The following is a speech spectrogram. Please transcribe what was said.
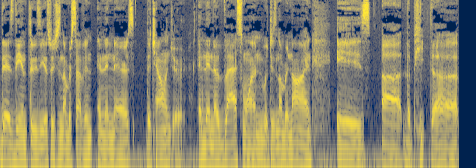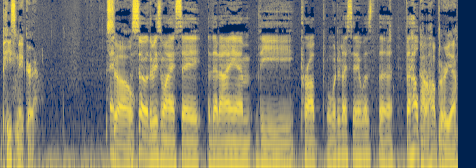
There's the enthusiast, which is number seven, and then there's the challenger, and then the last one, which is number nine, is uh, the pe- the peacemaker. So, so the reason why I say that I am the prop, what did I say I was the the helper? oh, helper, yeah.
